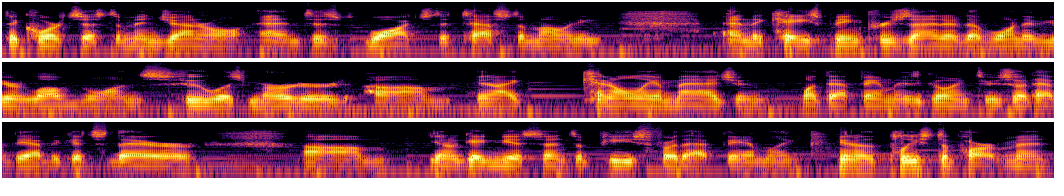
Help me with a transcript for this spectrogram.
the court system in general and to watch the testimony and the case being presented of one of your loved ones who was murdered. Um, um, you know, I can only imagine what that family is going through. So to have the advocates there, um, you know, gave me a sense of peace for that family. You know, the police department,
